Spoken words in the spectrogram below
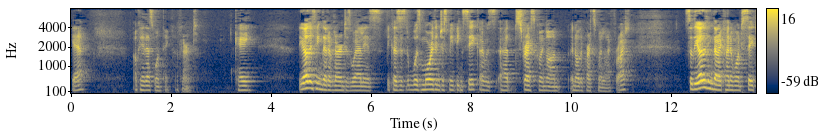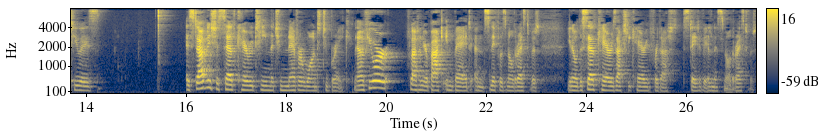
Yeah? Okay, that's one thing I've learned. Okay. The other thing that I've learned as well is because it was more than just me being sick, I was I had stress going on in other parts of my life, right? So the other thing that I kind of want to say to you is establish a self-care routine that you never want to break. Now, if you're flat on your back in bed and sniffles and all the rest of it, you know, the self-care is actually caring for that state of illness and all the rest of it.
